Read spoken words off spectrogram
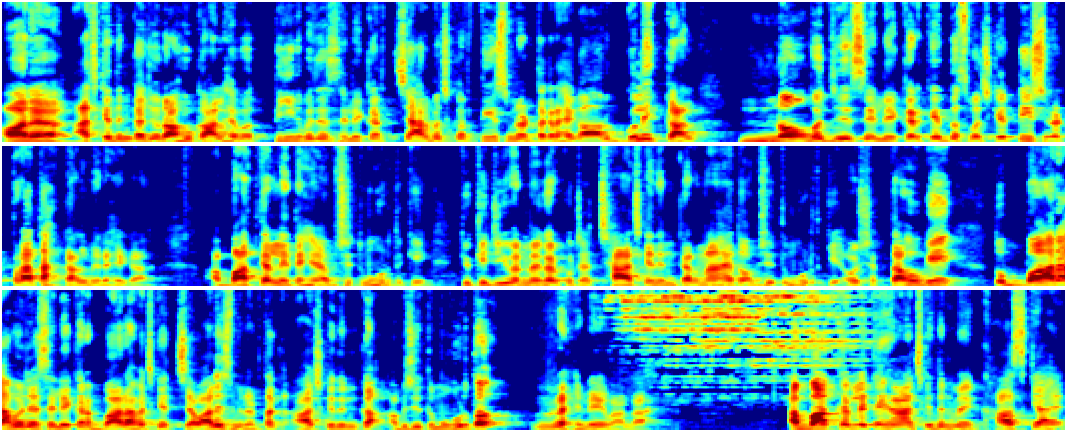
और, आज के दिन का जो राहु काल है वह तीन बजे से लेकर चार बजकर तीस मिनट तक रहेगा, और गुलिक काल नौ बजे से लेकर के दस बज के तीस मिनट प्रातः काल में रहेगा। अब बात कर लेते हैं अभिजित मुहूर्त की, क्योंकि जीवन में अगर कुछ अच्छा आज के दिन करना है तो अभिजित मुहूर्त की आवश्यकता होगी। तो 12 बजे से लेकर बारह बज के चवालीस मिनट तक आज के दिन का अभिजित मुहूर्त रहने वाला है। अब बात कर लेते हैं आज के दिन में खास क्या है,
